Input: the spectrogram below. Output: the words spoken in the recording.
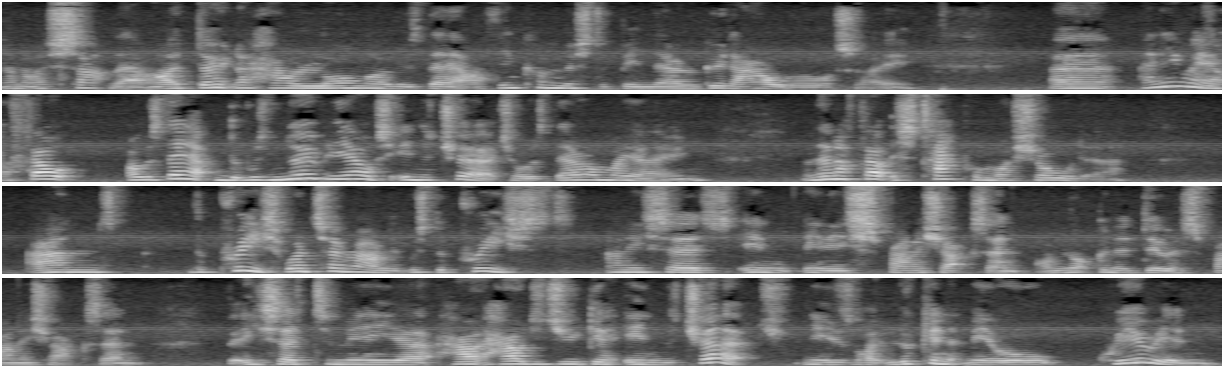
and I sat there. And I don't know how long I was there. I think I must have been there a good hour or so. Uh, anyway, I felt I was there. There was nobody else in the church. I was there on my own. And then I felt this tap on my shoulder. And the priest, when I turned around, it was the priest. And he says in, in his Spanish accent, I'm not going to do a Spanish accent. But he said to me, uh, how, how did you get in the church? And he was like looking at me all querying.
